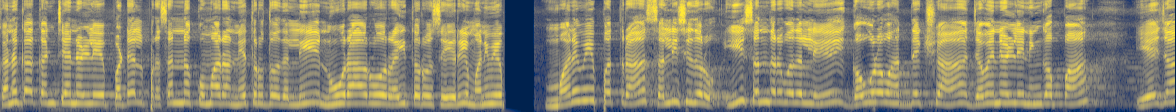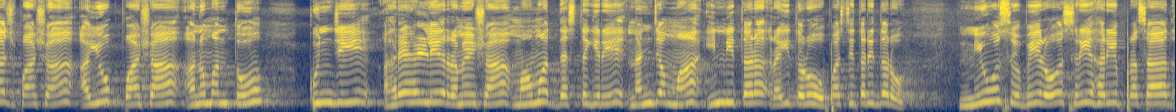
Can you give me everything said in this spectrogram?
ಕನಕ ಕಂಚೇನಹಳ್ಳಿ ಪಟೇಲ್ ಪ್ರಸನ್ನಕುಮಾರ ನೇತೃತ್ವದಲ್ಲಿ ನೂರಾರು ರೈತರು ಸೇರಿ ಮನವಿ ಮನವಿ ಪತ್ರ ಸಲ್ಲಿಸಿದರು. ಈ ಸಂದರ್ಭದಲ್ಲಿ ಗೌರವ ಅಧ್ಯಕ್ಷ ಜವನಹಳ್ಳಿ ನಿಂಗಪ್ಪ, ಏಜಾಜ್ ಪಾಷಾ ಅಯೂಬ್ ಪಾಷಾ, ಹನುಮಂತು, ಕುಂಜಿ ಹರೇಹಳ್ಳಿ ರಮೇಶ, ಮೊಹಮ್ಮದ್ ದಸ್ತಗಿರಿ, ನಂಜಮ್ಮ ಇನ್ನಿತರ ರೈತರು ಉಪಸ್ಥಿತರಿದ್ದರು. News bureau Srihari Prasad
